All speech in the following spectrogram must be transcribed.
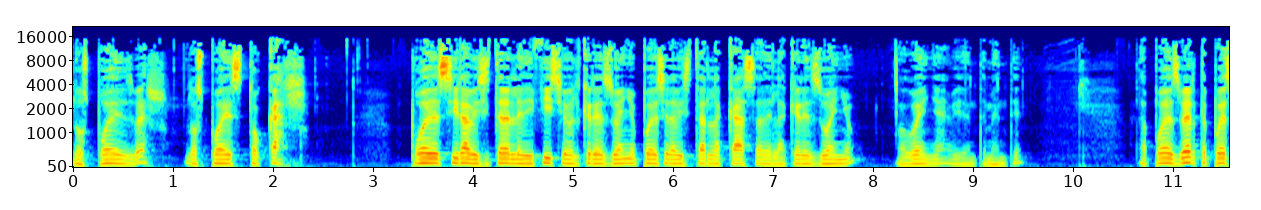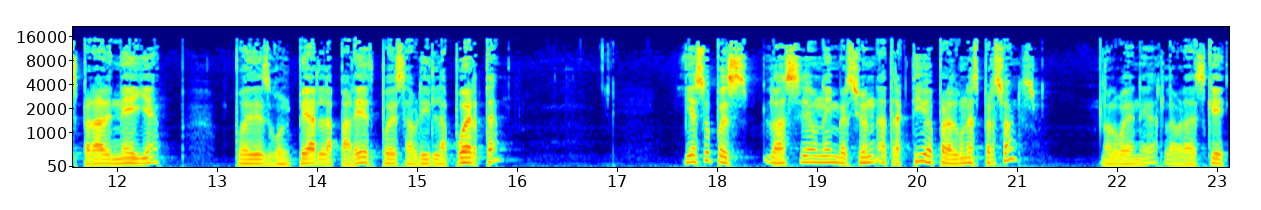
los puedes ver, los puedes tocar. Puedes ir a visitar el edificio del que eres dueño, puedes ir a visitar la casa de la que eres dueño o dueña, evidentemente. La puedes ver, te puedes parar en ella, puedes golpear la pared, puedes abrir la puerta. Y eso pues lo hace una inversión atractiva para algunas personas no lo voy a negar. La verdad es que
